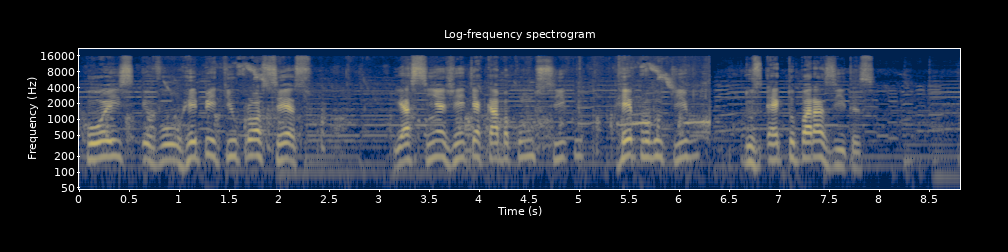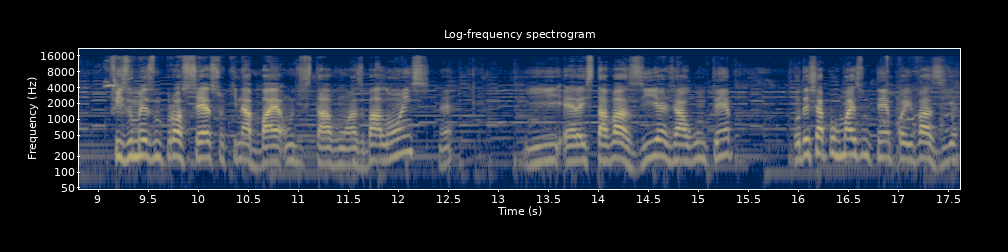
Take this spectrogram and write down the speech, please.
depois eu vou repetir o processo. E assim a gente acaba com um ciclo reprodutivo dos ectoparasitas. Fiz o mesmo processo aqui na baia onde estavam as balões, né? E ela está vazia já há algum tempo. Vou deixar por mais um tempo aí vazia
